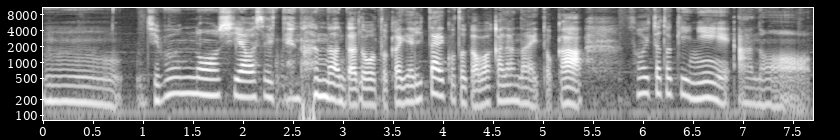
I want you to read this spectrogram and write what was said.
うん自分の幸せって何なんだろうとかやりたいことがわからないとかそういった時にあの、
